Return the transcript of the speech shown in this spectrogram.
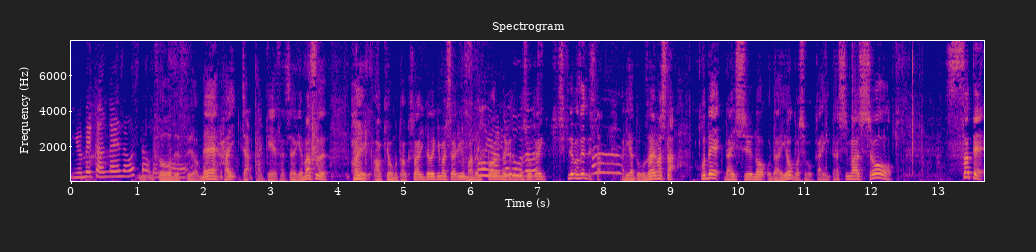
夢考え直した方がいいそうですよね。はい。じゃあ竹差し上げます。はい。あ今日もたくさんいただきましたまだいっぱいあるんだけどごはいご紹介しきれませんでした。ありがとうございました。ここで来週のお題をご紹介いたしましょう。さて、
